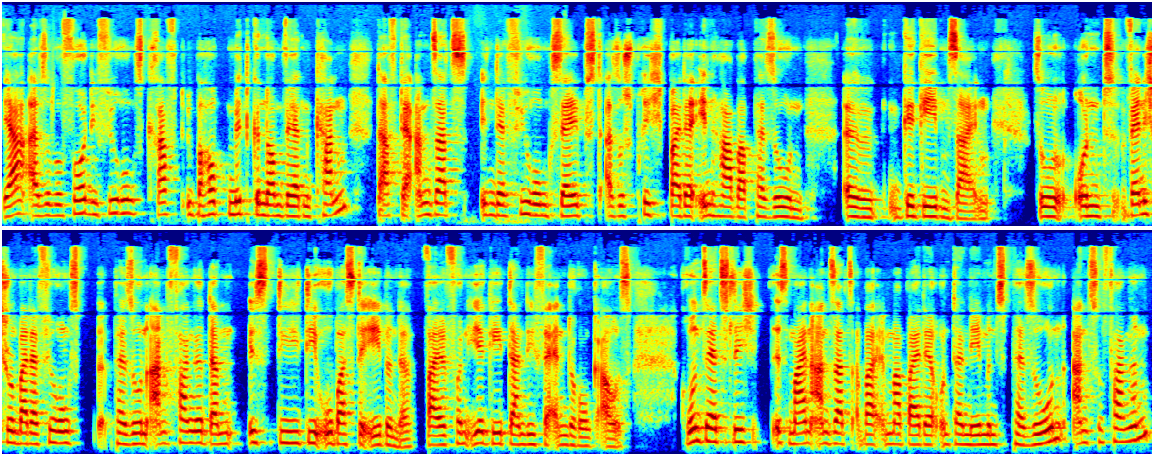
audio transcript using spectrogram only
Ja, also bevor die Führungskraft überhaupt mitgenommen werden kann, darf der Ansatz in der Führung selbst, also sprich bei der Inhaberperson, äh, gegeben sein. So, und wenn ich schon bei der Führungsperson anfange, dann ist die die oberste Ebene, weil von ihr geht dann die Veränderung aus. Grundsätzlich ist mein Ansatz aber immer bei der Unternehmensperson anzufangen.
